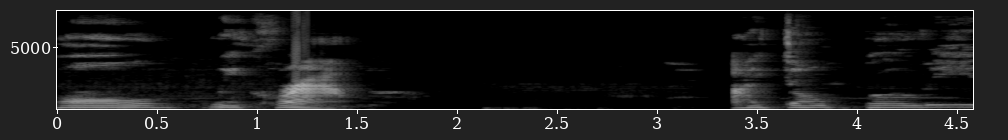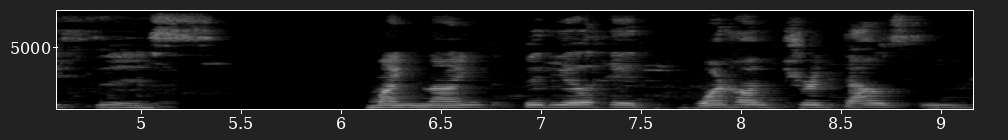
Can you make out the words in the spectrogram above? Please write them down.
Holy crap. I don't believe this. My ninth video hit 100,000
